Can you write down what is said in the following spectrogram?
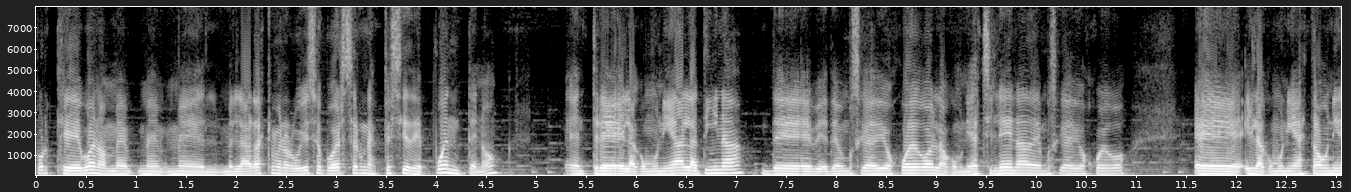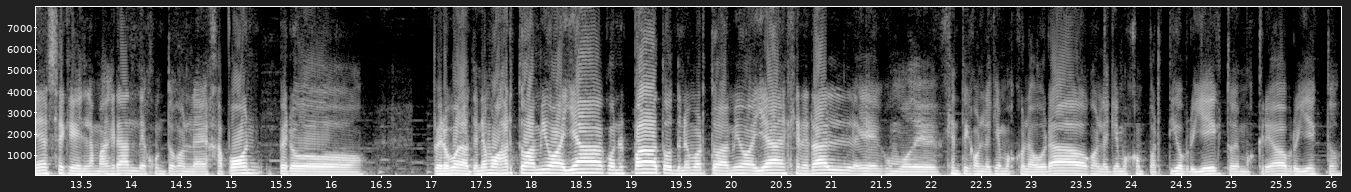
porque, bueno, la verdad es que me enorgullece poder ser una especie de puente, ¿no? Entre la comunidad latina de, música de videojuegos, la comunidad chilena de música de videojuegos eh, y la comunidad estadounidense, que es la más grande junto con la de Japón, pero... Pero bueno, tenemos hartos amigos allá con el pato, tenemos hartos amigos allá en general, eh, como de gente con la que hemos colaborado, con la que hemos compartido proyectos, hemos creado proyectos.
